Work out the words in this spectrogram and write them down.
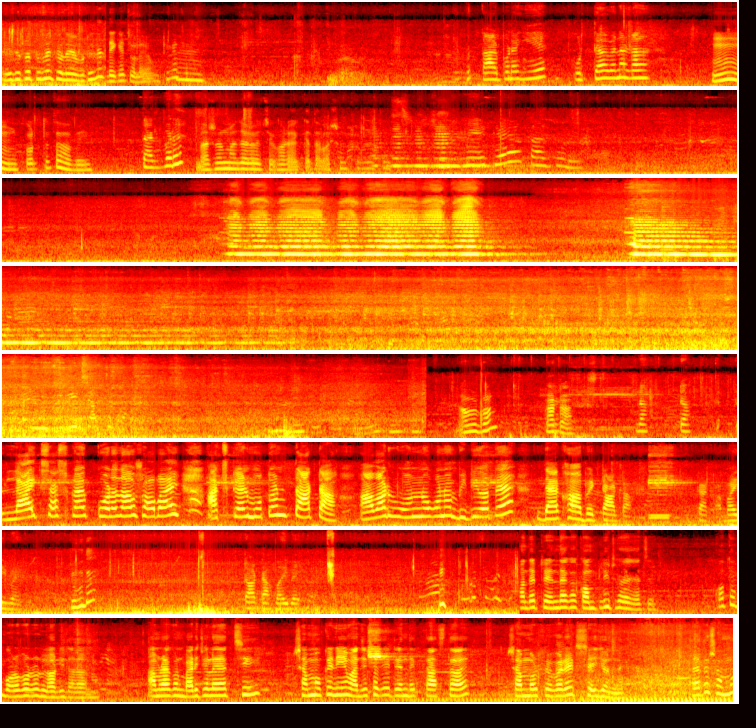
এই দুটো তুলে চলে যাব ঠিক আছে? দেখে চলে যাব ঠিক আছে? তারপরে গিয়ে করতে হবে না কাল? হুম করতে তো হবেই। তারপরে? বাসন মাজা রয়েছে ঘরে এক গাদা বাসন মেয়েকে তারপরে? আবার টাটা। লাইক সাবস্ক্রাইব করে দাও সবাই। আজকের মতন টাটা। আবার অন্য কোনো ভিডিওতে দেখা হবে। টাটা। টাটা বাই বাই টাটা বাই বাই আমাদের ট্রেন দেখা কমপ্লিট হয়ে গেছে। কত বড় বড় লরি দাঁড়ানো। আমরা এখন বাড়ি চলে যাচ্ছি। সাম্যকে নিয়ে মাঝে সাঝে ট্রেন দেখতে আসতে হয়। সাম্যর ফেভারেট সেই জন্যে। তাই তো সাম্য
